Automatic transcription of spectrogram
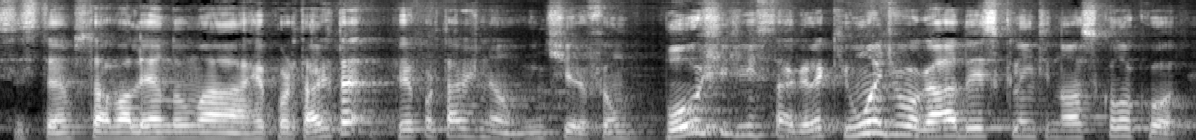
Esses tempos estava lendo uma reportagem, tá, reportagem não, mentira, foi um post de Instagram que um advogado, esse cliente nosso, colocou.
